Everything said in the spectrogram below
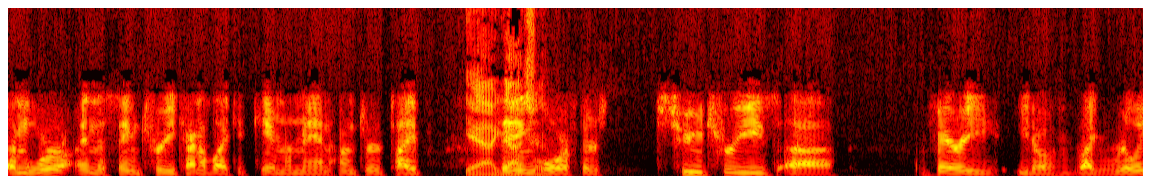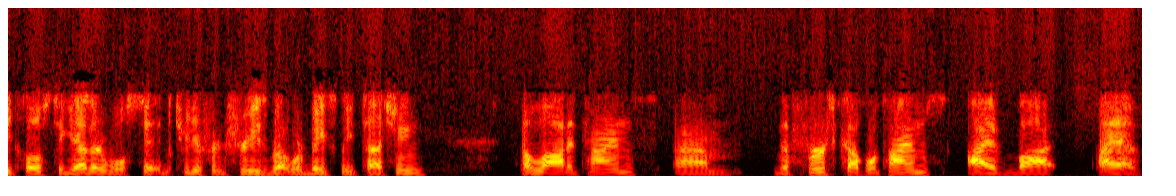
and we're in the same tree, kind of like a cameraman hunter type Yeah, I thing, gotcha. or if there's two trees, uh, very you know like really close together, we'll sit in two different trees, but we're basically touching. A lot of times, um, the first couple times I've bought, I have,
